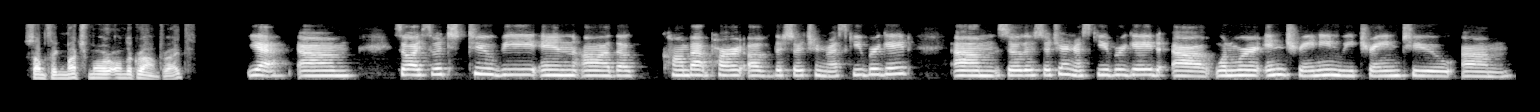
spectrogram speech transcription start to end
something much more on the ground right? Yeah um so i switched to be in uh, the combat part of the search and rescue brigade um, so the search and rescue brigade, uh, when we're in training, we train to um,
